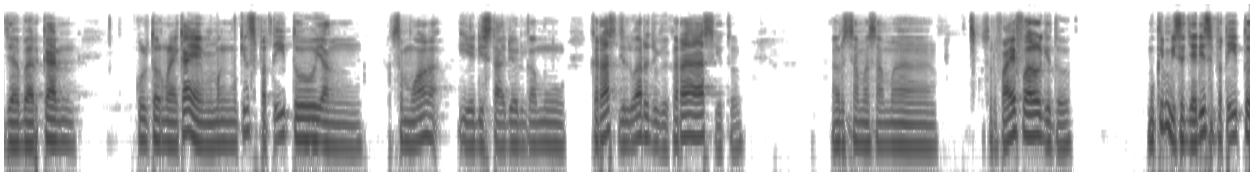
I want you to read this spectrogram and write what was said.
Jabarkan kultur mereka yang memang mungkin seperti itu Hmm. yang semua ya di stadion kamu keras di luar juga keras gitu. Harus sama-sama survival gitu. Mungkin bisa jadi seperti itu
